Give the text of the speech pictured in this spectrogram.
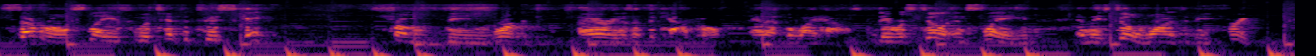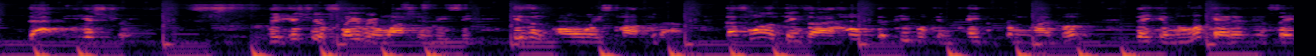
several slaves who attempted to escape from the work areas at the Capitol and at the White House. They were still enslaved and they still wanted to be free. That history, the history of slavery in Washington, D.C., isn't always talked about. That's one of the things that I hope that people can take from my book. They can look at it and say,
